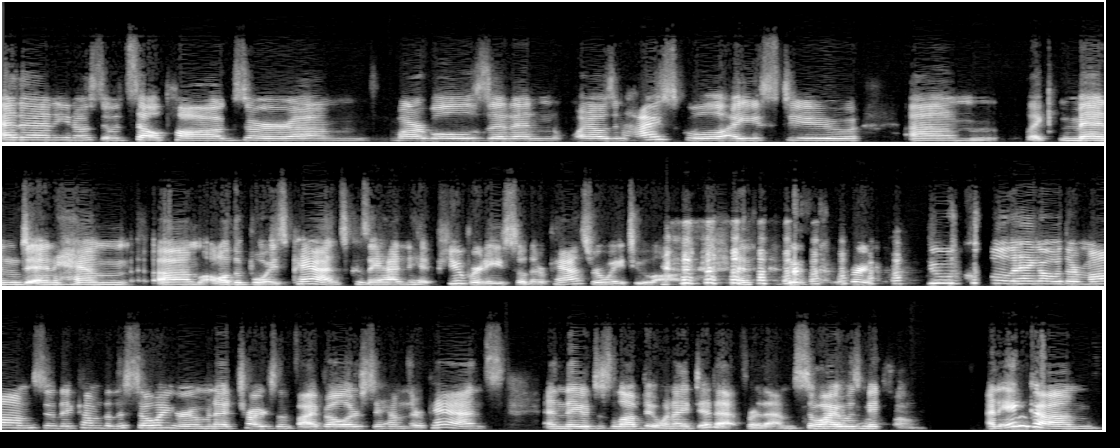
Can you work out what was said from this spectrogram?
And then you know, so it would sell pogs or um, marbles. And then when I was in high school, I used to um, like mend and hem um, all the boys' pants because they hadn't hit puberty, so their pants were way too long. and they were too cool to hang out with their mom, so they'd come to the sewing room and I'd charge them five dollars to hem their pants, and they just loved it when I did that for them. So I was making an income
